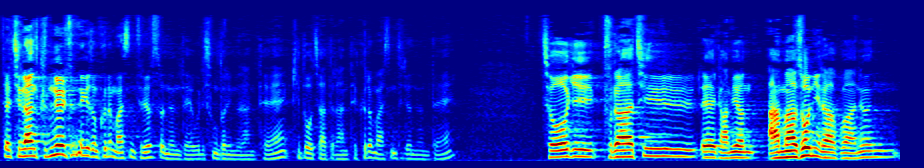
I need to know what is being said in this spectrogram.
제가 지난 금요일 저녁에 좀 그런 말씀 드렸었는데 우리 성도님들한테 기도자들한테 그런 말씀 드렸는데 저기 브라질에 가면 아마존이라고 하는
